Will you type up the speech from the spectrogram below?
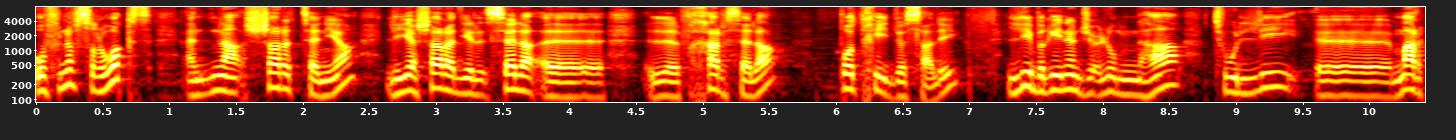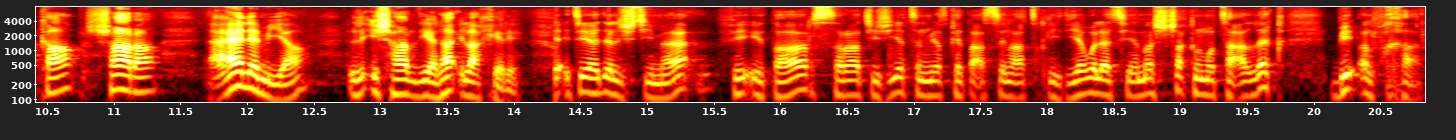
وفي نفس الوقت عندنا الشارة الثانية اللي هي شارة ديال سلا الفخار سلا poterie de Salé اللي بغينا نجعلوا منها تولي آه، ماركة شارة عالمية الاشهار ديالها إلى آخره. ياتي هذا الاجتماع في إطار استراتيجية تنمية قطاع الصناعه التقليدية ولا سيما الشق المتعلق بالفخار.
